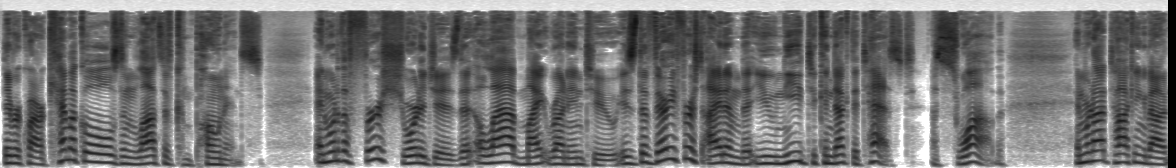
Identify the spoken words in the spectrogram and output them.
They require chemicals and lots of components. And one of the first shortages that a lab might run into is the very first item that you need to conduct the test a swab. And we're not talking about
